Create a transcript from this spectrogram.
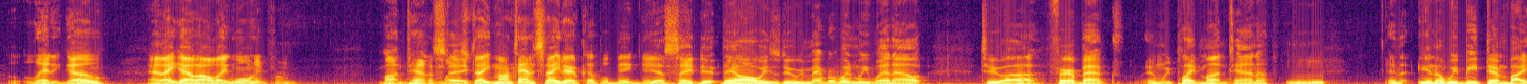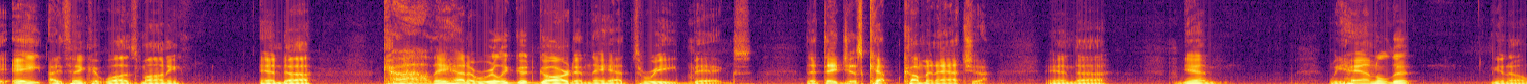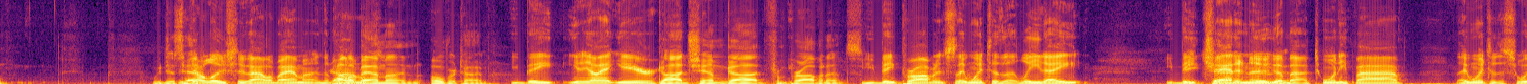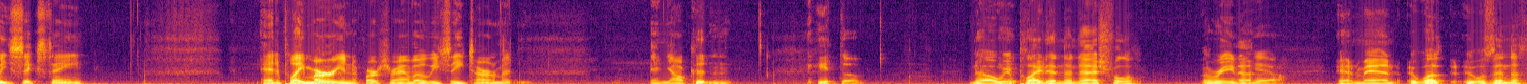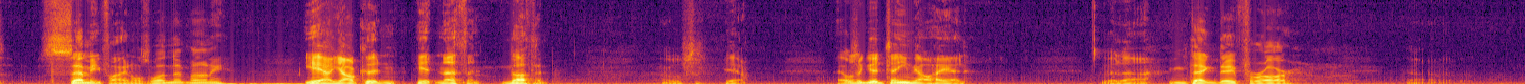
let it go. Now they got all they wanted from Montana State. State. Montana State had a couple big dudes. Yes, they do. They always do. Remember when we went out to uh, Fairbanks and we played Montana? Mm-hmm. And you know we beat them by eight, I think it was, Monty. And uh, God, they had a really good guard, and they had three bigs that they just kept coming at you. And uh, again, we handled it. You know, we just Did had y'all lose to Alabama in the finals? Alabama in overtime. You beat. You know that year. God Shem God from Providence. You beat Providence. They went to the Elite Eight. You beat, Beat Chattanooga, Chattanooga. by 25. They went to the Sweet 16. Had to play Murray in the first round of OVC tournament, and y'all couldn't hit the No, we played in the Nashville arena, yeah. and man, it was it was in the semifinals, wasn't it, Monty? Yeah, y'all couldn't hit nothing. Nothing. Was, yeah, that was a good team y'all had. But uh, You can thank Dave Farrar.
